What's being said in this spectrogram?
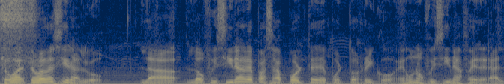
Te voy, te voy a decir algo. La, la oficina de pasaporte de Puerto Rico es una oficina federal.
